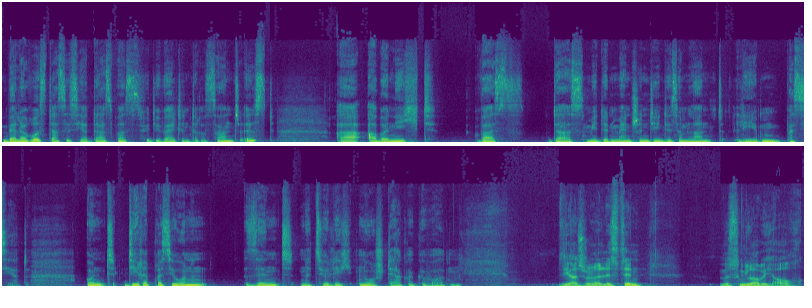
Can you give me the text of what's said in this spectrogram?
Belarus. Das ist ja das, was für die Welt interessant ist, äh, aber nicht, was das mit den Menschen, die in diesem Land leben, passiert. Und die Repressionen sind natürlich nur stärker geworden. Sie als Journalistin müssen, glaube ich, auch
